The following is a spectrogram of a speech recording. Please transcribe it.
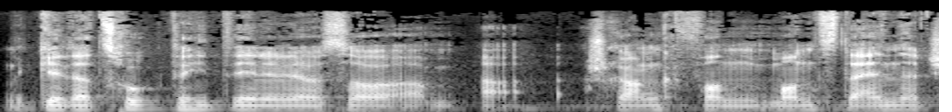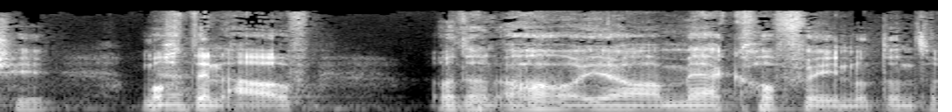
geht er zurück, dahinter ihnen ja so ein ein Schrank von Monster Energy, macht den auf, und dann, oh ja, mehr Koffein, und dann so,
